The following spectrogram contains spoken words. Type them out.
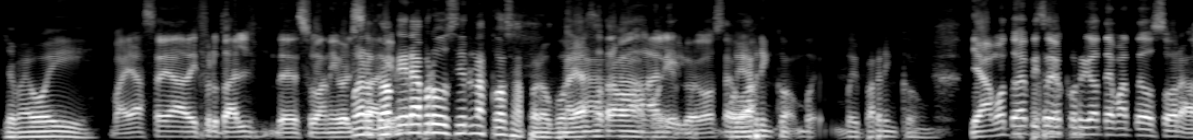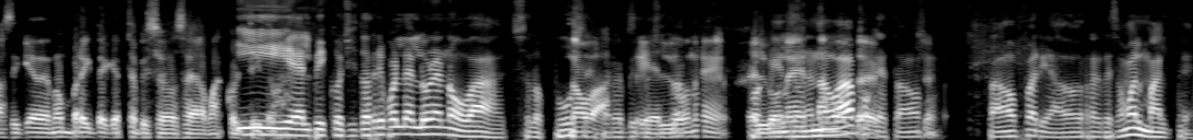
Yo me voy. Váyase a disfrutar de su aniversario. Bueno, tengo que ir a producir unas cosas, pero voy a, trabajar y luego se voy va. A Rincón, voy, para Rincón. Llevamos dos episodios corridos de más de dos horas, así que denos break de que este episodio sea más cortito. Y el bizcochito report del lunes no va, se los puse. No va, el, sí, el lunes, el lunes, no va porque estamos, Estamos feriados, regresamos el martes.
